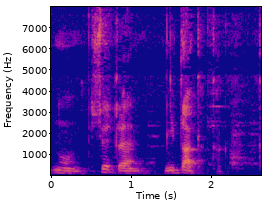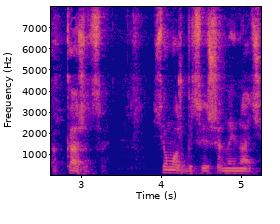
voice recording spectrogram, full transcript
ну, все это не так, как, как кажется. Все может быть совершенно иначе.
